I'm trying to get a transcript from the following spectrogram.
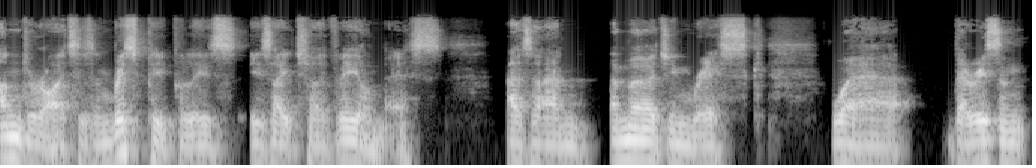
underwriters and risk people is is HIV on this as an emerging risk where there isn't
